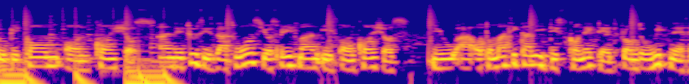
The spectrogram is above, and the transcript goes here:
to become unconscious. And the truth is that once your spirit man is unconscious you are automatically disconnected from the witness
